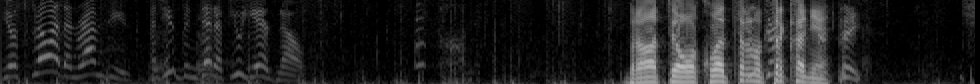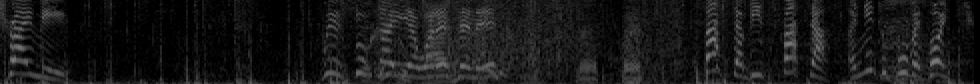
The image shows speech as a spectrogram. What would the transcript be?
You're slower than Ramses, and he's been dead a few years now. Brate, ovo koje crno trkanje. Pace. Try me. Faster, beast, faster! I need to prove a point.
